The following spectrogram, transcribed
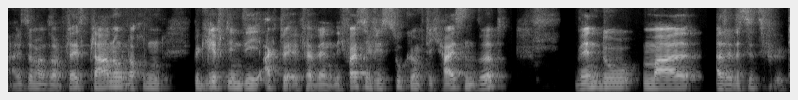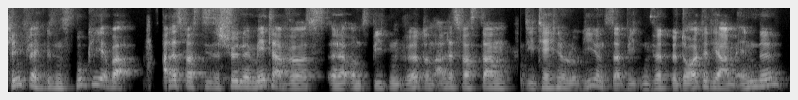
also man so, vielleicht ist Planung noch ein Begriff, den wir aktuell verwenden. Ich weiß nicht, wie es zukünftig heißen wird. wenn du mal, also das jetzt klingt vielleicht ein bisschen spooky, aber alles, was dieses schöne Metaverse äh, uns bieten wird und alles, was dann die Technologie uns da bieten wird, bedeutet ja am Ende,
